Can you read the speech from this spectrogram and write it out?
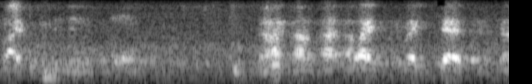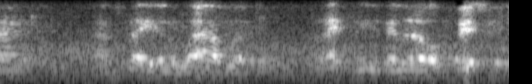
cycle in the corner. Now, I, I, I, like to play chess sometimes. I've played in a while, but I like to use that little bishop.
